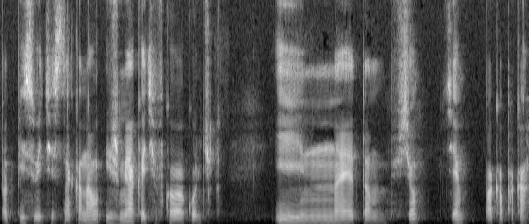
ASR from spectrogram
подписывайтесь на канал и жмякайте в колокольчик. И на этом все. Всем пока-пока.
